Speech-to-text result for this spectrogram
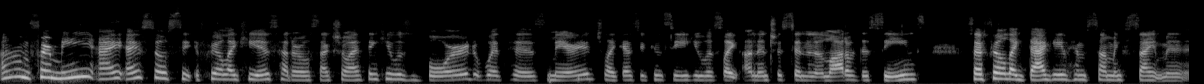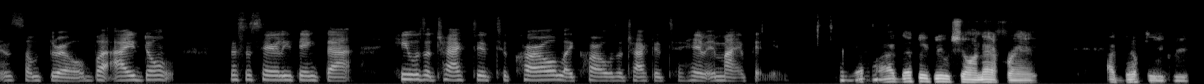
Um, for me, I I still see, feel like he is heterosexual. I think he was bored with his marriage. Like as you can see, he was like uninterested in a lot of the scenes. So I feel like that gave him some excitement and some thrill. But I don't necessarily think that he was attracted to Karl like Karl was attracted to him, in my opinion. I definitely agree with you on that, friend. I definitely agree.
